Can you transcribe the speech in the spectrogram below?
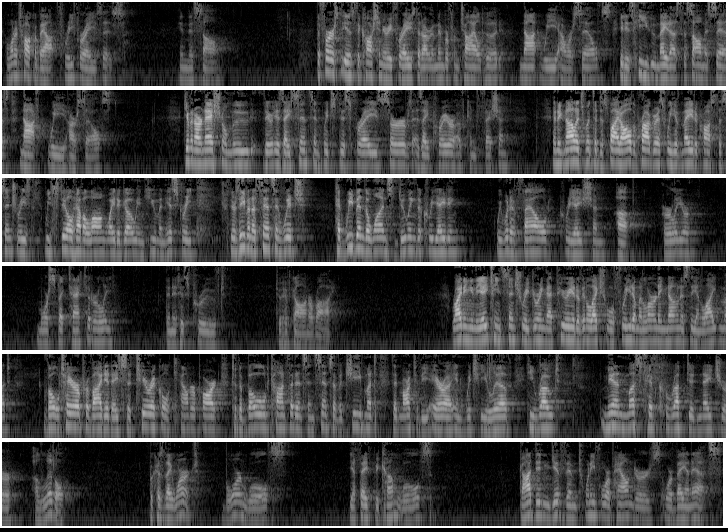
I want to talk about three phrases in this psalm. The first is the cautionary phrase that I remember from childhood, not we ourselves. It is he who made us, the psalmist says, not we ourselves. Given our national mood, there is a sense in which this phrase serves as a prayer of confession. An acknowledgement that despite all the progress we have made across the centuries, we still have a long way to go in human history. There's even a sense in which, had we been the ones doing the creating, we would have fouled creation up earlier, more spectacularly than it has proved to have gone awry. Writing in the 18th century during that period of intellectual freedom and learning known as the Enlightenment, Voltaire provided a satirical counterpart to the bold confidence and sense of achievement that marked the era in which he lived. He wrote, Men must have corrupted nature a little because they weren't born wolves yet they've become wolves. God didn't give them 24 pounders or bayonets,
